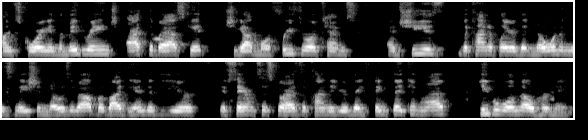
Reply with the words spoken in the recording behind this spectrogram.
on scoring in the mid range, at the basket. She got more free throw attempts, and she is the kind of player that no one in this nation knows about. But by the end of the year, if San Francisco has the kind of year they think they can have, people will know her name.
